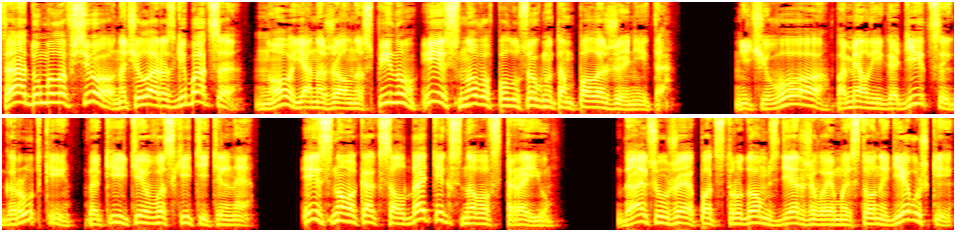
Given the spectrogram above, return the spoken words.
Та думала все, начала разгибаться, но я нажал на спину и снова в полусогнутом положении-то. Ничего, помял ягодицы, грудки, какие те восхитительные. И снова как солдатик, снова в строю. Дальше уже под с трудом сдерживаемые стоны девушки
